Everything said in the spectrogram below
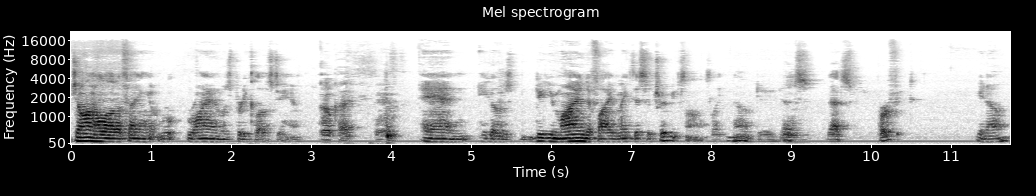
John Halata thing, Ryan was pretty close to him, Okay. Yeah. and he goes, "Do you mind if I make this a tribute song?" It's like, "No, dude, that's that's perfect," you know.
